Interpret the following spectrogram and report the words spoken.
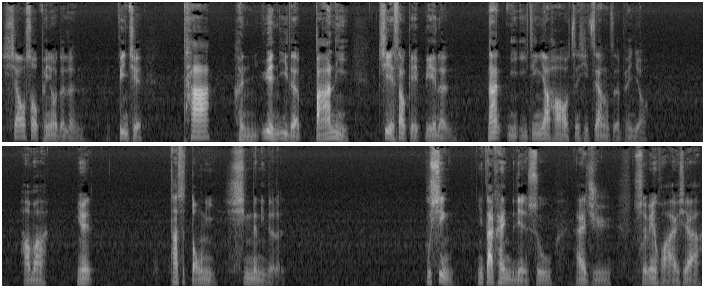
销售朋友的人，并且他很愿意的把你介绍给别人，那你一定要好好珍惜这样子的朋友，好吗？因为他是懂你、信任你的人。不信，你打开你的脸书、IG。随便划一下，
